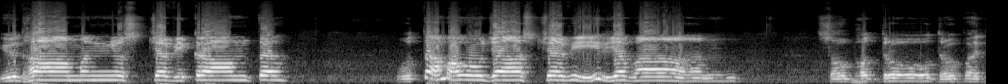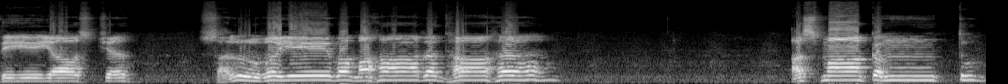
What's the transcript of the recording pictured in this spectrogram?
యుధామన్యుశ్చ విక్రాంత ఉత్తమౌజాశ్చ వీర్యవాన్ సౌభద్రో ద్రౌపదేయాశ్చ सर्व एव महारथाः। अस्माकं तु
